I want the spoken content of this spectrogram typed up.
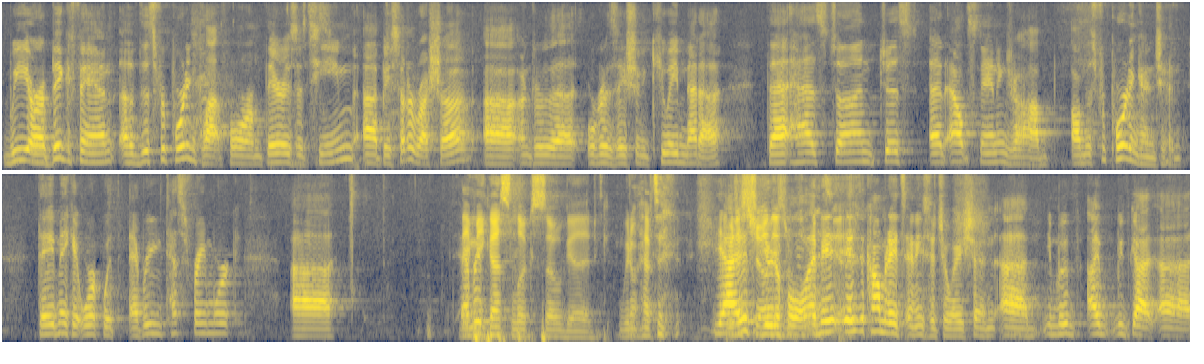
we are a big fan of this reporting platform. There is a team uh, based out of Russia uh, under the organization Qameta that has done just an outstanding job on this reporting engine. They make it work with every test framework. They every, make us look so good. We don't have to. Yeah, it's beautiful. I mean, yeah. it accommodates any situation. Uh, you move. I, we've got uh,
